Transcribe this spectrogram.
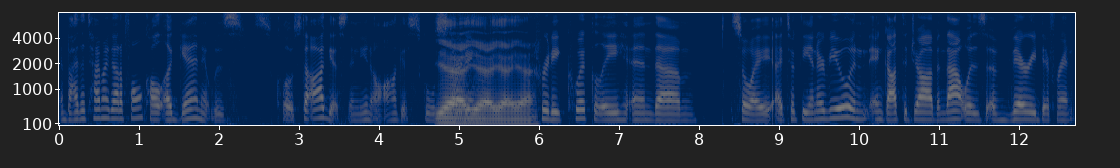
And by the time I got a phone call again, it was close to August. And you know, August school yeah, starting yeah, yeah, yeah. pretty quickly. And um, so I, I took the interview and, and got the job. And that was a very different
